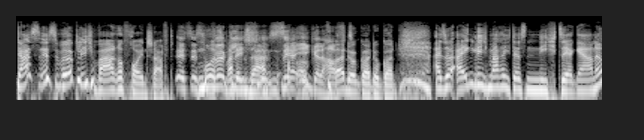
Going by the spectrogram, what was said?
das ist wirklich wahre Freundschaft. Es ist wirklich sehr oh ekelhaft. Gott, oh Gott, oh Gott. Also eigentlich mache ich das nicht sehr gerne.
